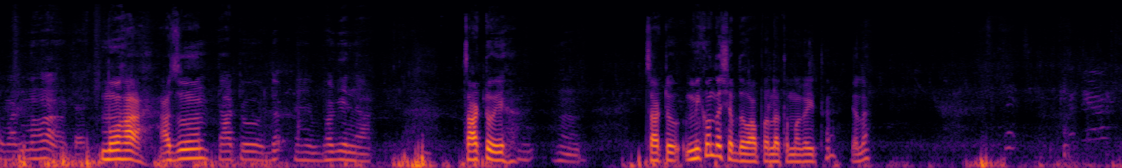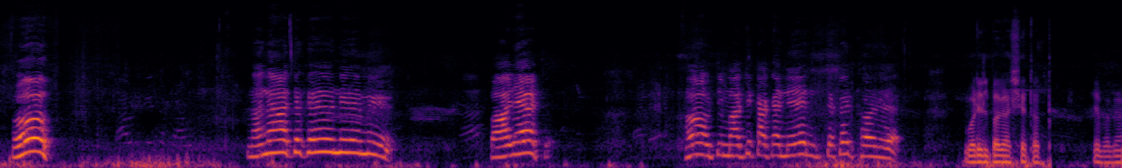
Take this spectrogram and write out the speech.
महा होता मोहा अजून? टाटो द- भगीना. चाटू. हं. चाटू. मी कोणता शब्द वापरला तर मग इथं? याला? हो नाना आता काय नाही मी? पाण्यात हो ती माती काकाने तकच खवलं वडील बघा शेतात. हे बघा.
